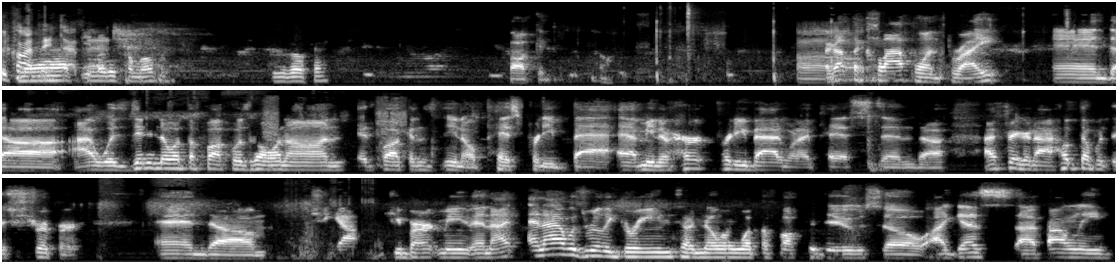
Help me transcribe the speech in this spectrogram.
The clap ain't that bad. come over? Is it okay? Fucking. I got the Um, clap once right, and uh, I was didn't know what the fuck was going on. It fucking you know pissed pretty bad. I mean, it hurt pretty bad when I pissed, and uh, I figured I hooked up with this stripper, and um, she got she burnt me, and I and I was really green to knowing what the fuck to do. So I guess I finally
